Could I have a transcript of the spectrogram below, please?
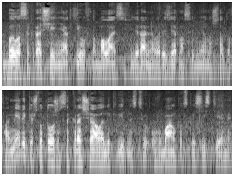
было сокращение активов на балансе Федерального резерва Соединенных Штатов Америки, что тоже сокращало ликвидность в банковской системе.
